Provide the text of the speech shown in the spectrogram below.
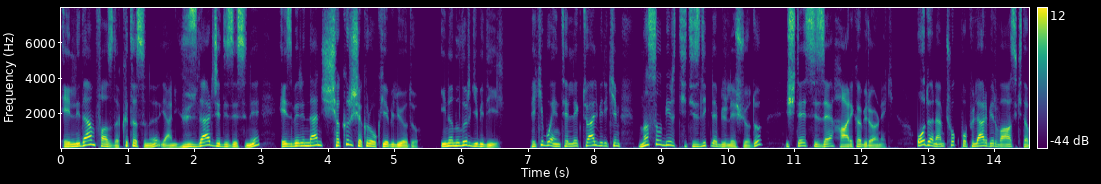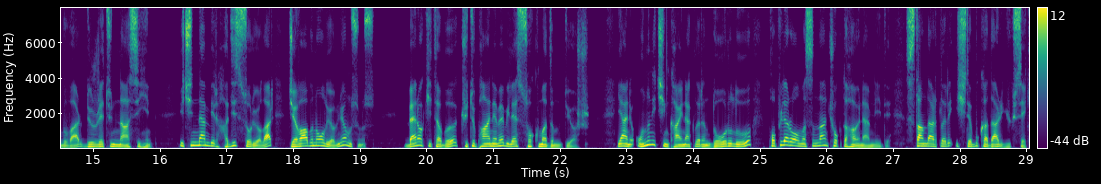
50'den fazla kıtasını yani yüzlerce dizesini ezberinden şakır şakır okuyabiliyordu. İnanılır gibi değil. Peki bu entelektüel birikim nasıl bir titizlikle birleşiyordu? İşte size harika bir örnek. O dönem çok popüler bir vaaz kitabı var Dürretün Nasihin. İçinden bir hadis soruyorlar, cevabı ne oluyor biliyor musunuz? Ben o kitabı kütüphaneme bile sokmadım diyor. Yani onun için kaynakların doğruluğu popüler olmasından çok daha önemliydi. Standartları işte bu kadar yüksek.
